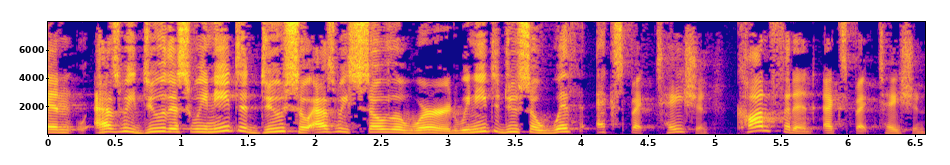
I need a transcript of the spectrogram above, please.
And as we do this, we need to do so, as we sow the word, we need to do so with expectation, confident expectation,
